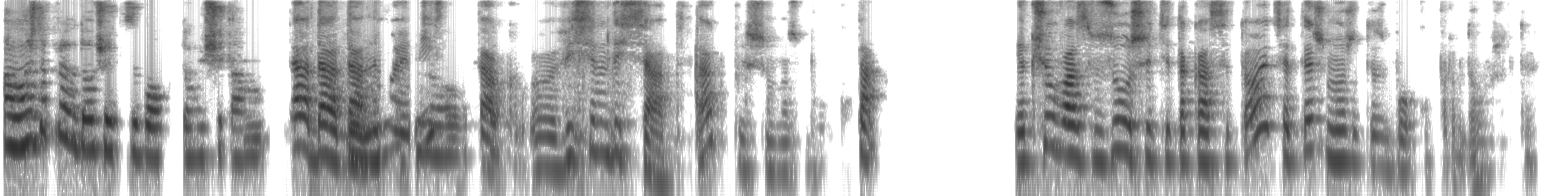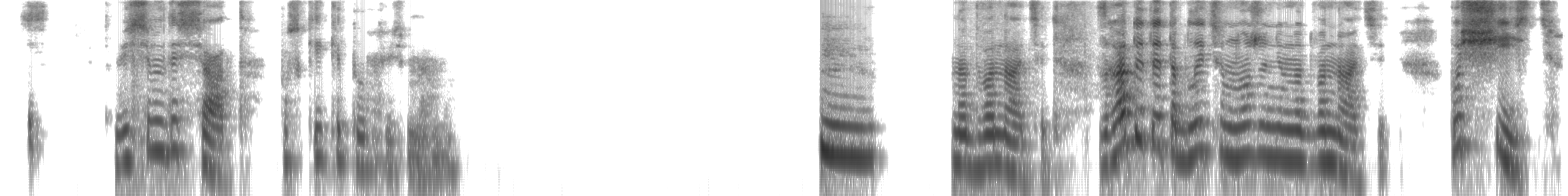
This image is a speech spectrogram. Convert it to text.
А можна продовжити збоку, тому що там Так, да, да, Ну, немає місця. Так, е, 80, так, пишемо збоку. Так. Якщо у вас в зошиті така ситуація, теж можете збоку продовжити. 80. По скільки тут візьмемо? м, На 12. Згадуйте таблицю множення на 12. По 6.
